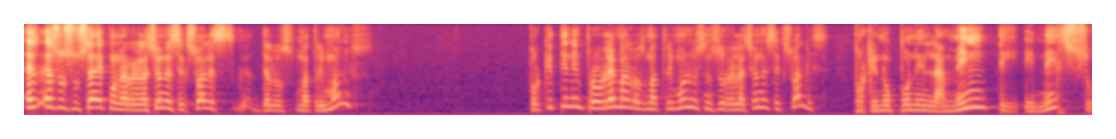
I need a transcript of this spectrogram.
es- eso sucede con las relaciones sexuales de los matrimonios. ¿Por qué tienen problemas los matrimonios en sus relaciones sexuales? Porque no ponen la mente en eso.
